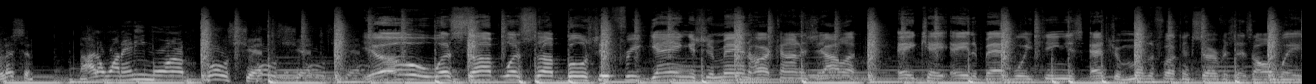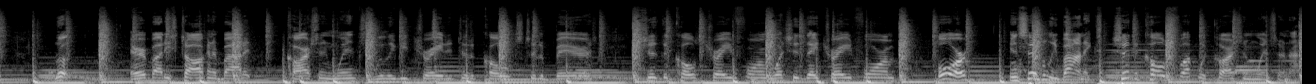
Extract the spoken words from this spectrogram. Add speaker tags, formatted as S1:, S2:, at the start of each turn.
S1: Listen, I don't want any more bullshit. bullshit.
S2: Yo, what's up? What's up, bullshit free gang? It's your man Harkon Ajala, aka the Bad Boy Genius, at your motherfucking service as always. Look, everybody's talking about it. Carson Wentz, will he be traded to the Colts, to the Bears? Should the Colts trade for him? What should they trade for him? Or, in Simple Ebonics, should the Colts fuck with Carson Wentz or not?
